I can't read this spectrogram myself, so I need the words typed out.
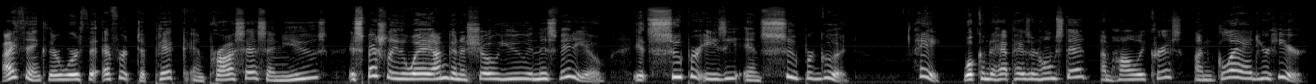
I think they're worth the effort to pick and process and use, especially the way I'm going to show you in this video. It's super easy and super good. Hey, welcome to Haphazard Homestead. I'm Holly Chris. I'm glad you're here.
